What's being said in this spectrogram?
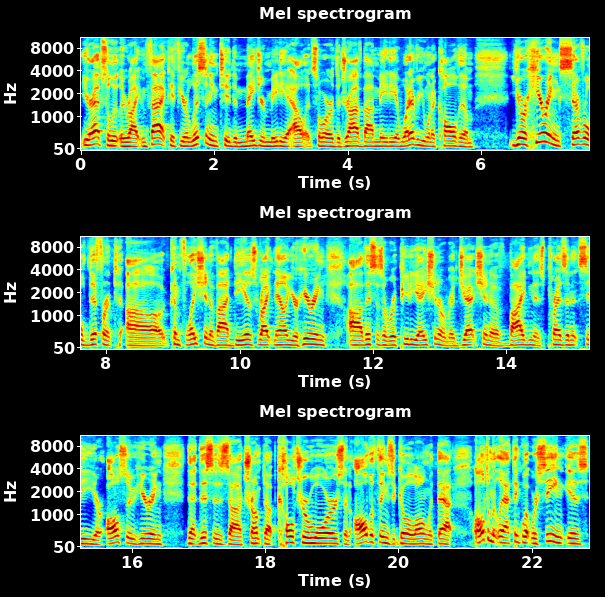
You're absolutely right. In fact, if you're listening to the major media outlets or the drive-by media, whatever you want to call them, you're hearing several different uh, conflation of ideas right now. You're hearing uh, this is a repudiation or rejection of Biden as presidency. You're also hearing that this is uh, trumped up culture wars and all the things that go along with that. Ultimately, I think what we're seeing is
